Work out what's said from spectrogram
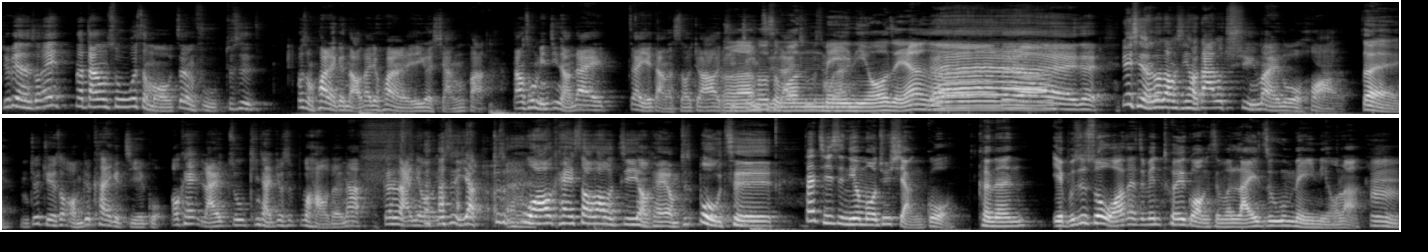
就变成说，哎，那当初为什么政府就是？为什么换了一个脑袋就换了一个想法？当初民进党在在野党的时候就要去禁止什么美牛怎样啊？对对，因为其实很多东西哈，大家都去脉络化了。对，你就觉得说，我们就看一个结果。OK，来猪听起来就是不好的，那跟来牛 就是一样，就是不 OK，瘦肉精 OK，我们就是不吃。但其实你有没有去想过，可能也不是说我要在这边推广什么来猪美牛啦。嗯，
